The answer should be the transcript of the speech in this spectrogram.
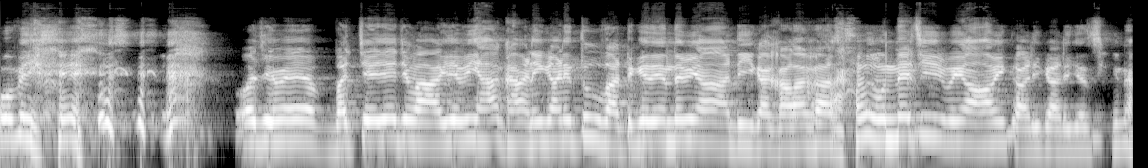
ਉਹ ਵੀ ਉਹ ਜਿਵੇਂ ਬੱਚੇ ਜੇ ਜਵਾਕ ਜੇ ਵੀ ਹਾਂ ਖਾਣੀ ਖਾਣੀ ਤੂੰ ਵੱਟ ਕੇ ਦਿੰਦੇ ਵੀ ਹਾਂ ਠੀਕ ਆ ਕਾਲਾ ਕਾਲਾ। ਉਹਨੇ ਚੀਜ਼ ਵੀ ਹਾਂ ਵੀ ਕਾਲੀ ਕਾਲੀ ਅਸੀਂ ਨਾ।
